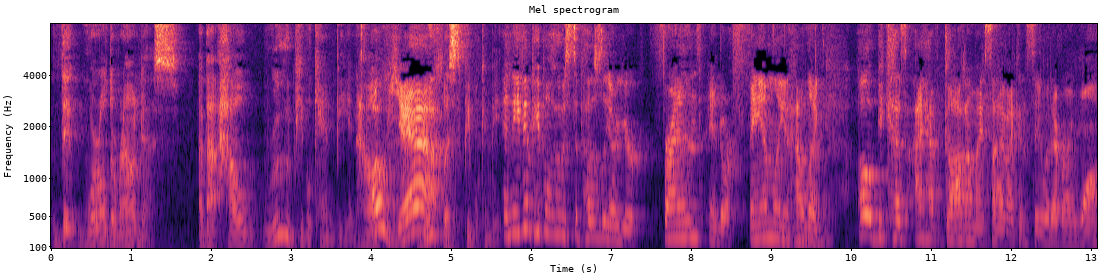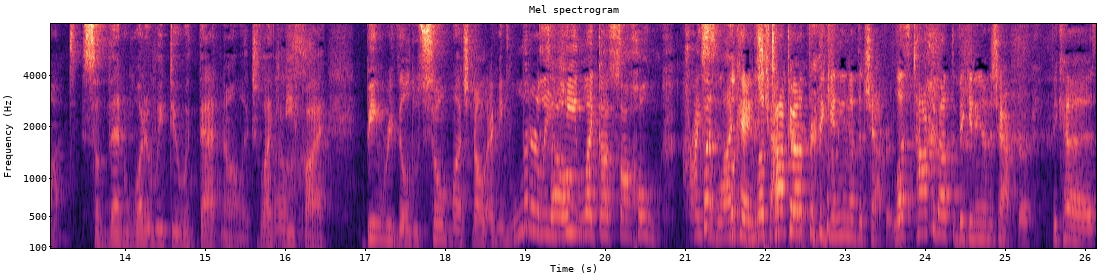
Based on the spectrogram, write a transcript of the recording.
the world around us, about how rude people can be, and how Oh, yeah. ruthless people can be. and even people who supposedly are your friends and or family and how Mm-hmm. like oh because I have God on my side I can say whatever I want. So then, what do we do with that knowledge? Like Nephi, being revealed with so much knowledge. I mean, literally, So- he like got saw whole Christ's But life. okay, let's talk about the beginning of the chapter. Let's talk about the beginning of the chapter because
